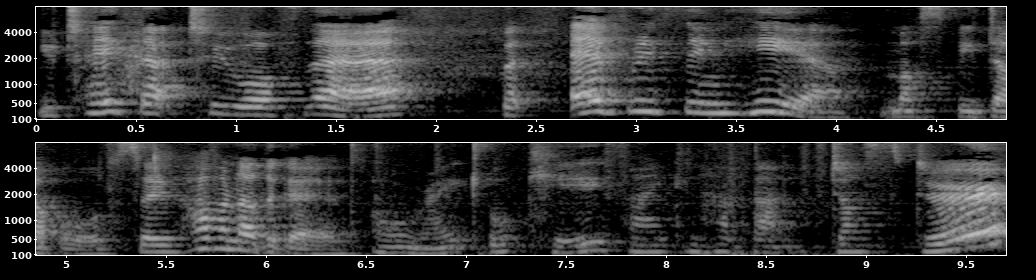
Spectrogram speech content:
You take that two off there, but everything here must be doubled. So have another go. All right, okay, if I can have that duster.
